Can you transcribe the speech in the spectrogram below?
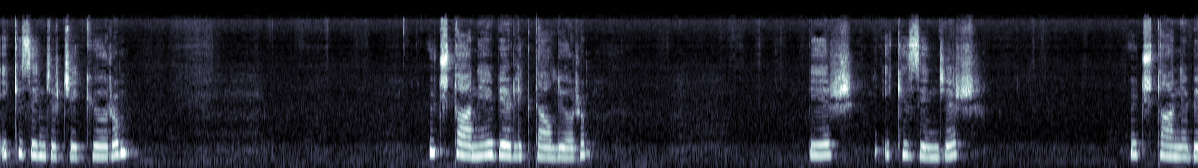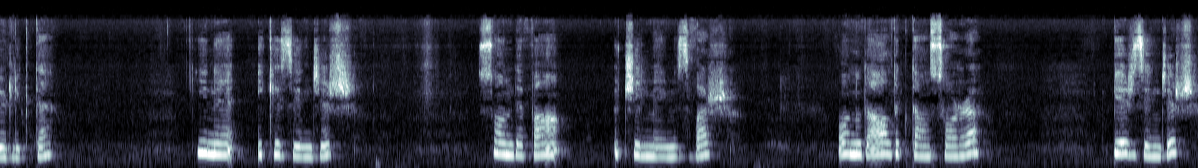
iki zincir çekiyorum. Üç taneyi birlikte alıyorum. Bir, iki zincir, üç tane birlikte. Yine iki zincir. Son defa üç ilmeğimiz var. Onu da aldıktan sonra bir zincir.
